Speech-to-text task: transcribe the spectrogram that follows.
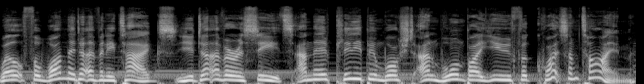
Well, for one, they don't have any tags, you don't have a receipt, and they have clearly been washed and worn by you for quite some time.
